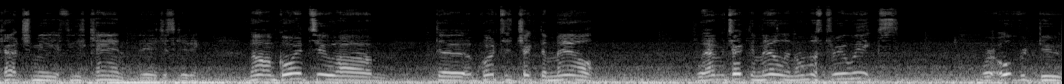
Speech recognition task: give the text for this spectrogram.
Catch me if you can. Hey, just kidding. No, I'm going to um, the. I'm going to check the mail we haven't checked the mail in almost three weeks. We're overdue.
